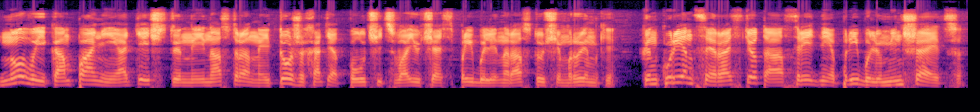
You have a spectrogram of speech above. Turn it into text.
Новые компании, отечественные и иностранные, тоже хотят получить свою часть прибыли на растущем рынке. Конкуренция растет, а средняя прибыль уменьшается.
